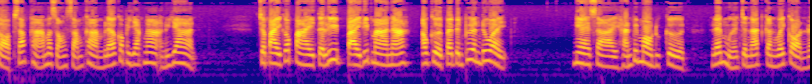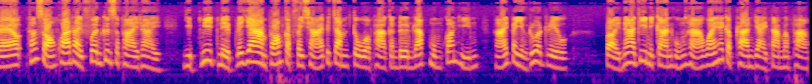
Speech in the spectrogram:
สอบซักถามมาสองสามคำแล้วก็พยักหน้าอนุญาต จะไปก็ไปแต่รีบไปรีบมานะ เอาเกิดไปเป็นเพื่อนด้วย แง่ทรายหันไปมองดูเกิด และเหมือนจะนัดกันไว้ก่อนแล้ว ทั้งสองคว้าไรเฟิลขึ้นสะพายไหลหยิบมีดเน็บและย่ามพร้อมกับไฟฉายประจำตัวพากันเดินรับมุมก้อนหิน หายไปอย่างรวดเร็ว ปล่อยหน้าที่ในการหุงหาไว้ให้กับพรานใหญ่ตามลำพัง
